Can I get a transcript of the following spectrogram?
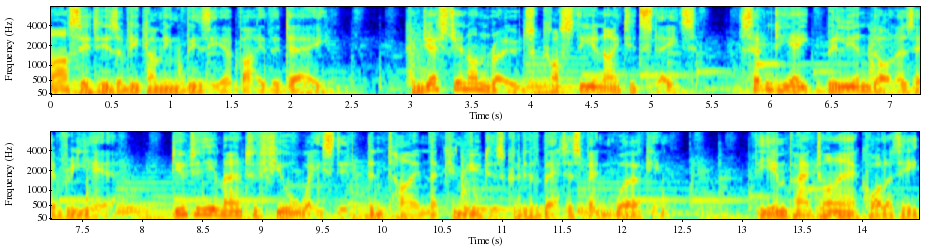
Our cities are becoming busier by the day. Congestion on roads costs the United States $78 billion every year due to the amount of fuel wasted and time that commuters could have better spent working. The impact on air quality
